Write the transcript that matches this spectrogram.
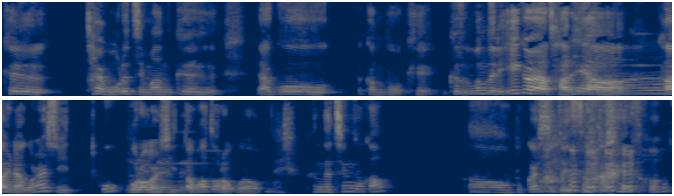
그, 잘 모르지만 그 네. 야구, 약간 뭐 이렇게, 그분들이 이겨야 잘해야 아. 가을 야구를 할 수 있고, 보러 갈 수. 있다고 하더라고요. 네. 근데 친구가, 어, 못 갈 수도 있어 해서,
